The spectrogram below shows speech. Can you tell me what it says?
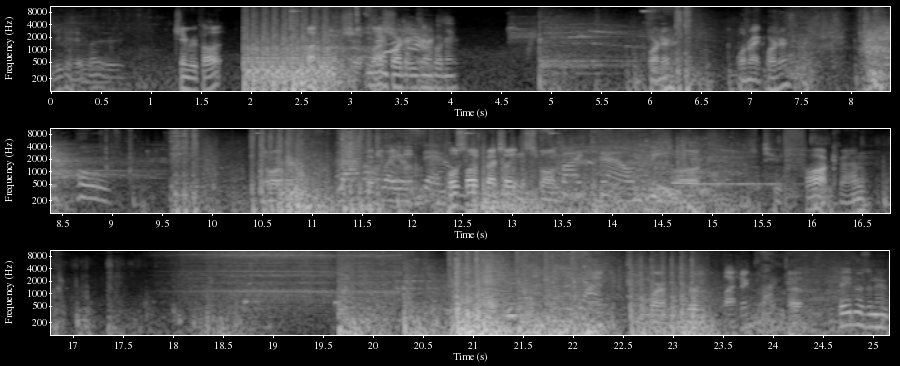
You get hit by it. Chamber, call it. Oh, oh shit. He's in Flash. quarter, he's in quarter. Corner. One right corner. Take hold. Oh, Last player standing. Close left, backside, and spawn. Spike down. B. Fuck. Dude, fuck, man. One more. Room. Flashing. Uh, Fade was in hook.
